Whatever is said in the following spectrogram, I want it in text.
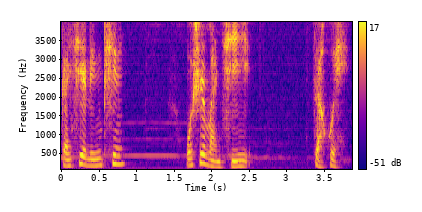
感谢聆听，我是晚琪，再会。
